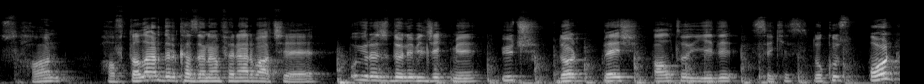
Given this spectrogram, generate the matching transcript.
Son haftalardır kazanan Fenerbahçe bu virajı dönebilecek mi? 3, 4, 5, 6, 7, 8, 9, 10.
